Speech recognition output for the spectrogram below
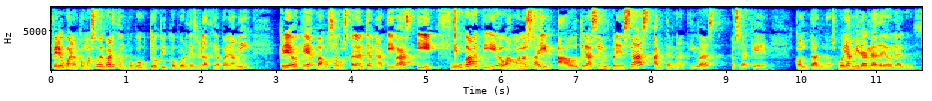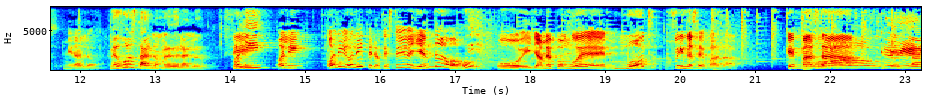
Pero bueno, como eso me parece un poco utópico, por desgracia para mí, creo que vamos a buscar alternativas y fuga, tío. Vámonos a ir a otras empresas alternativas. O sea que, contadnos. Voy a mirar la de Hola Luz. Míralo. Me gusta el nombre de la luz. Sí. Oli. Oli. Oli, Oli, pero ¿qué estoy oyendo? Uy. Uy, ya me pongo en mood fin de semana. ¿Qué pasa? Wow, ¿Qué ¿Qué, viene?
